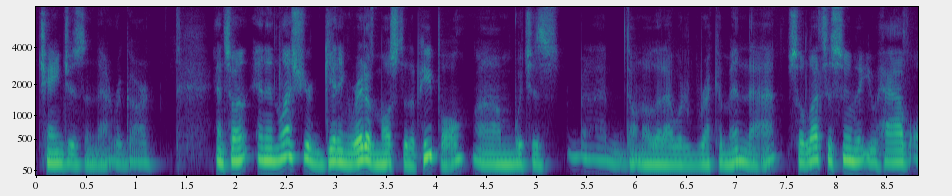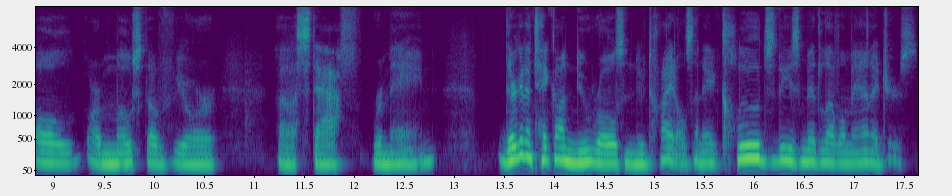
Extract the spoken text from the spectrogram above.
changes in that regard. And so, and unless you're getting rid of most of the people, um, which is, I don't know that I would recommend that. So let's assume that you have all or most of your uh, staff remain. They're going to take on new roles and new titles, and it includes these mid level managers.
